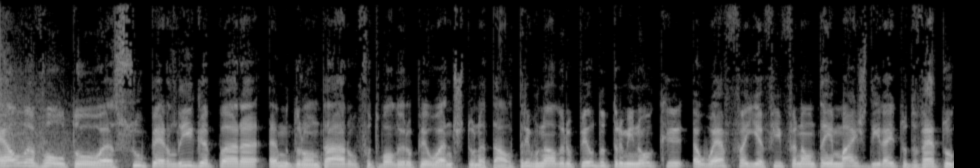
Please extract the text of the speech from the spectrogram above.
Ela voltou à Superliga para amedrontar o futebol europeu antes do Natal. O Tribunal Europeu determinou que a UEFA e a FIFA não têm mais direito de veto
